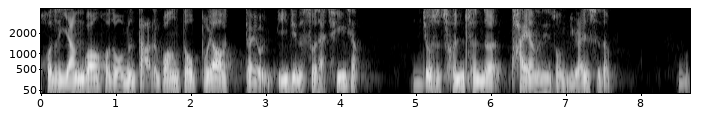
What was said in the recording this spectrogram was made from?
或者阳光或者我们打的光都不要带有一定的色彩倾向，就是纯纯的太阳的那种原始的。嗯，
